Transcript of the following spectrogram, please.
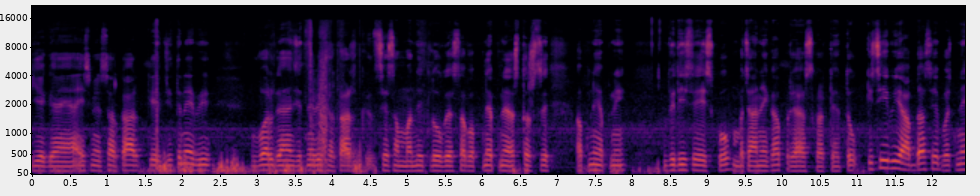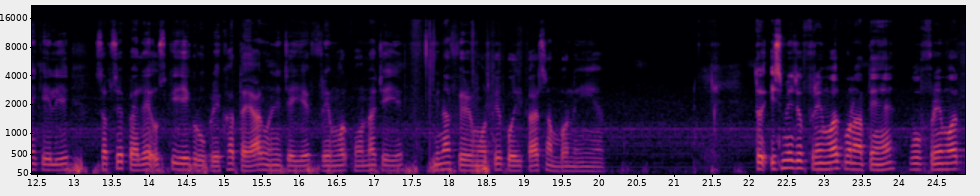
किए गए हैं। इसमें सरकार के जितने भी वर्ग हैं, जितने भी सरकार से संबंधित लोग हैं, सब अपने अपने स्तर से अपनी अपनी विधि से इसको बचाने का प्रयास करते हैं। तो किसी भी आपदा से बचने के लिए सबसे पहले उसकी एक रूपरेखा तैयार होनी चाहिए फ्रेमवर्क होना चाहिए, बिना फ्रेमवर्क के कोई कार्य संभव नहीं है। तो इसमें जो फ्रेमवर्क बनाते हैं, वो फ्रेमवर्क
